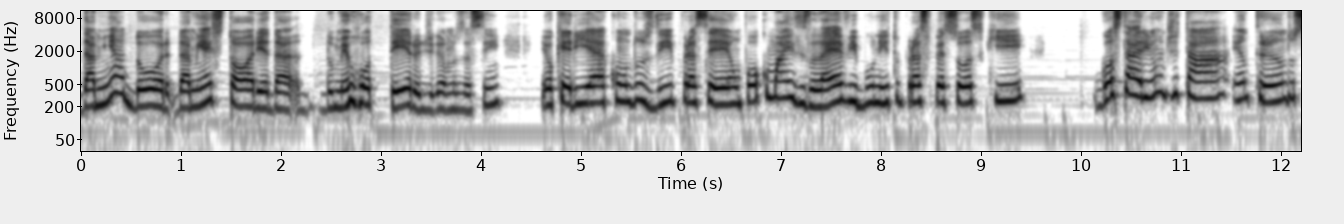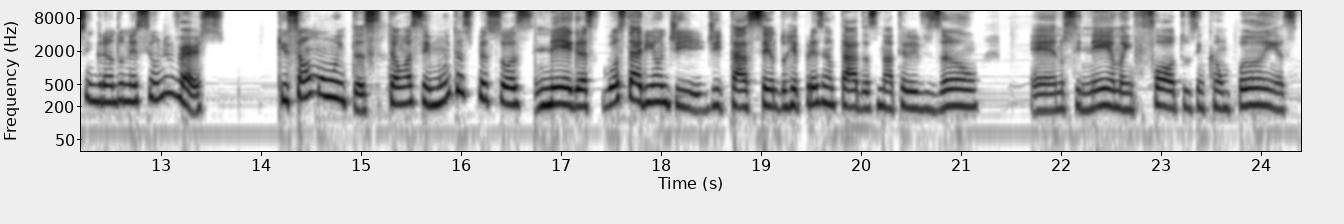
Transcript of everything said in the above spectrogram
da minha dor, da minha história, da, do meu roteiro, digamos assim, eu queria conduzir para ser um pouco mais leve e bonito para as pessoas que gostariam de estar tá entrando, se ingrando nesse universo. Que são muitas. Então, assim, muitas pessoas negras gostariam de estar tá sendo representadas na televisão, é, no cinema, em fotos, em campanhas,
